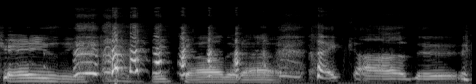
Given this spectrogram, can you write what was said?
crazy. You called it out. I called it.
